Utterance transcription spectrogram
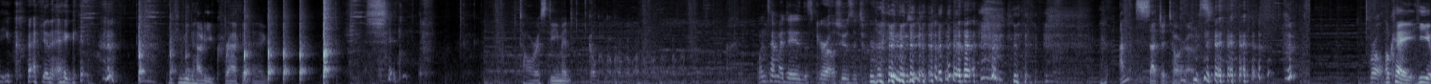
you crack an egg? you mean how do you crack an egg? Shit. Taurus demon. Go, go, go, go, go, go. One time I dated this girl. She was a twin. I'm such a Taurus, Bro. Okay, he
